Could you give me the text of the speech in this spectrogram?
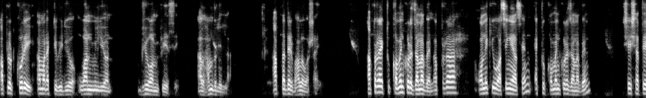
আপলোড করেই আমার একটি ভিডিও ওয়ান মিলিয়ন ভিউ আমি পেয়েছি। আলহামদুলিল্লাহ। আপনাদের ভালোবাসায়। আপনারা একটু কমেন্ট করে জানাবেন। আপনারা অনেকেই ওয়াচিং এ আছেন, একটু কমেন্ট করে জানাবেন। সেই সাথে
